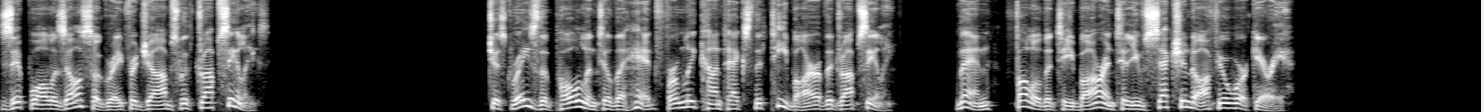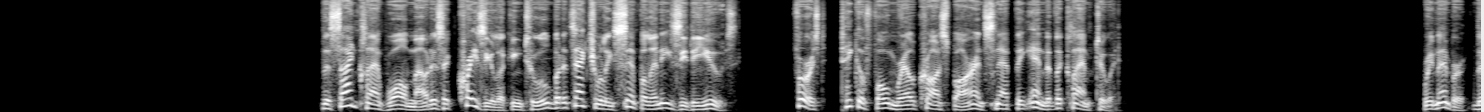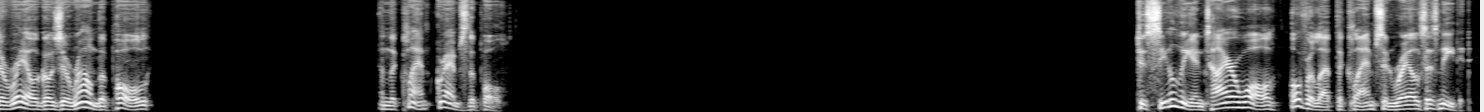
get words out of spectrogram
ZipWall is also great for jobs with drop ceilings. Just raise the pole until the head firmly contacts the T-bar of the drop ceiling. Then, follow the T-bar until you've sectioned off your work area. The side clamp wall mount is a crazy looking tool, but it's actually simple and easy to use. First, take a foam rail crossbar and snap the end of the clamp to it. Remember, the rail goes around the pole and the clamp grabs the pole. To seal the entire wall, overlap the clamps and rails as needed.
